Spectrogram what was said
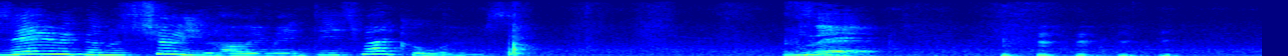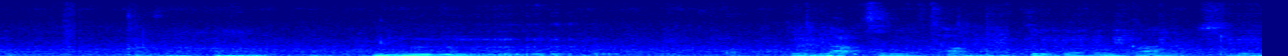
Today we're going to show you how we made these microworms. There's lots on the top. I think they've been gone actually.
